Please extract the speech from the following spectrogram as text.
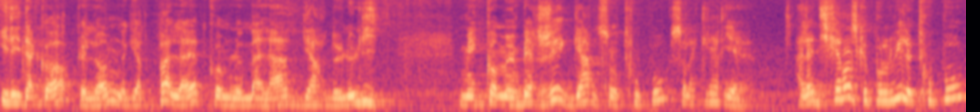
Il est d'accord que l'homme ne garde pas l'être comme le malade garde le lit mais comme un berger garde son troupeau sur la clairière. À la différence que pour lui, le troupeau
